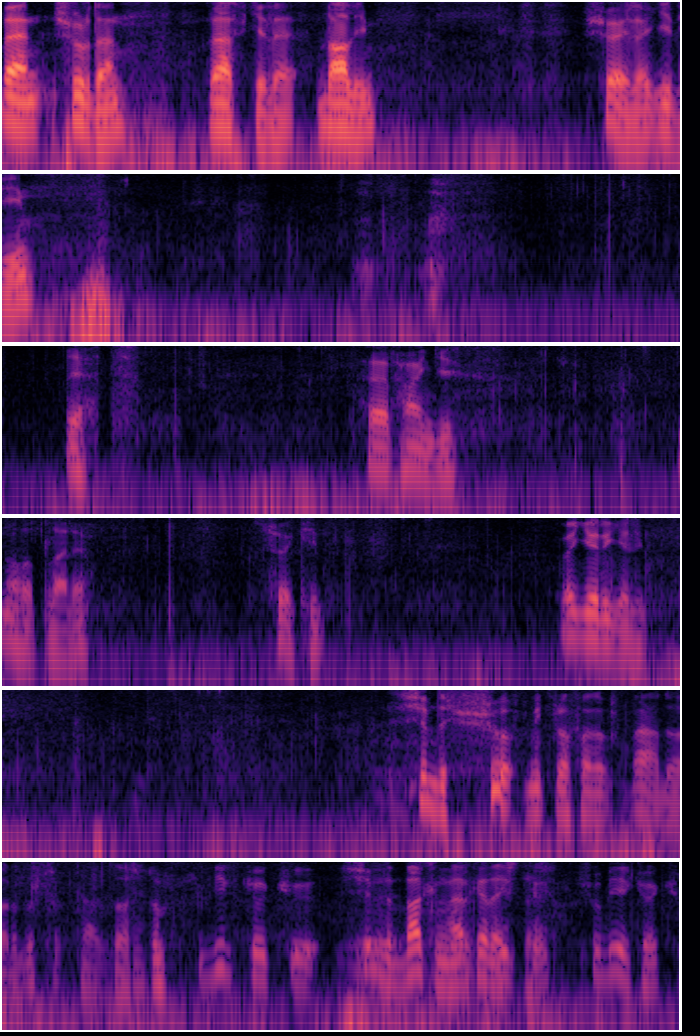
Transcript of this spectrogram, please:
Ben şuradan rastgele dalayım. Şöyle gideyim. Evet. Herhangi nohutları sökeyim ve geri geleyim. Şimdi şu mikrofonu bana doğru tut dostum. Bir kökü Şimdi e, bakın bir arkadaşlar kök. şu bir kök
